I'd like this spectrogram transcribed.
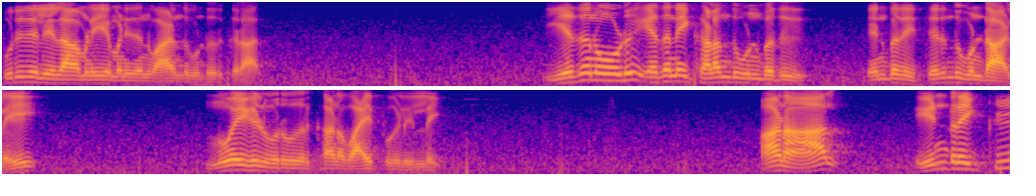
புரிதல் இல்லாமலேயே மனிதன் வாழ்ந்து கொண்டிருக்கிறார் எதனோடு எதனை கலந்து உண்பது என்பதை தெரிந்து கொண்டாலே நோய்கள் வருவதற்கான வாய்ப்புகள் இல்லை. ஆனால் இன்றைக்கு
